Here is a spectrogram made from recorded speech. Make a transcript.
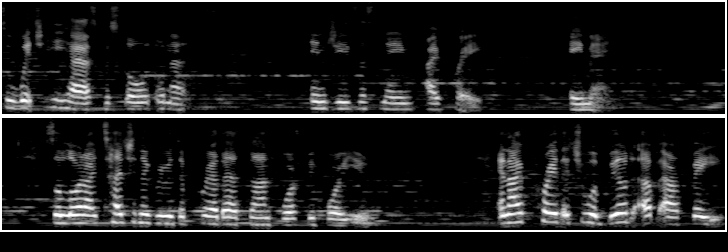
to which He has bestowed on us. In Jesus' name I pray. Amen. So, Lord, I touch and agree with the prayer that has gone forth before you. And I pray that you will build up our faith.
